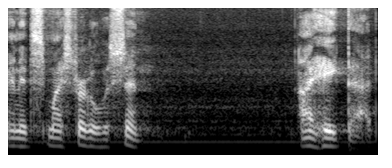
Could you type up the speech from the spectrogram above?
And it's my struggle with sin. I hate that.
